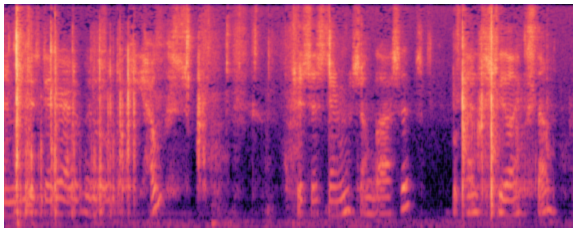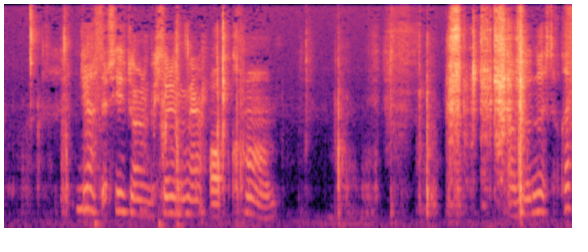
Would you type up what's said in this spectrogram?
And we just get her out of the little doggy house. Just a same sunglasses because she likes them. Yeah, so she's going to be sitting there all calm. I'm doing this, okay?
